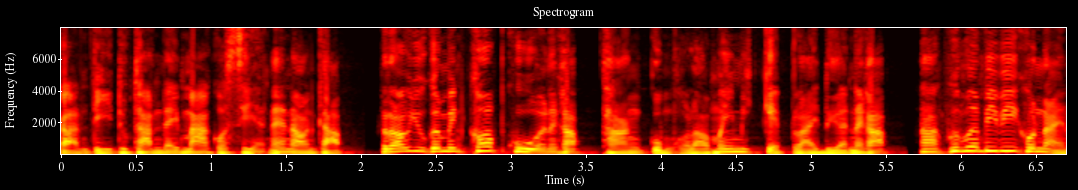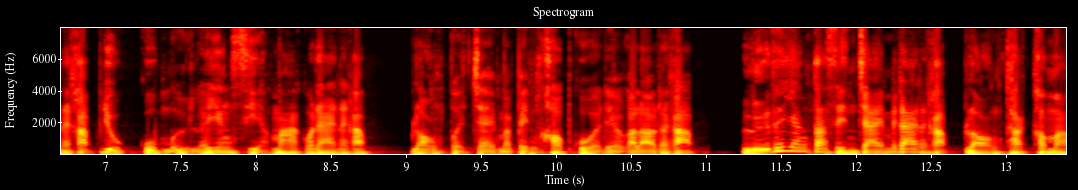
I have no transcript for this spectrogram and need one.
การันตีทุกท่านได้มากกว่าเสียแน่นอนครับ เราอยู่กันเป็นครอบครัวนะครับ ทางกลุ่มของเราไม่มีเก็บรายเดือนนะครับ หากเพื่อนๆพี่ๆคนไหนนะครับอยู่กลุ่มอื่นแล้วยังเสียมากกว่าได้นะครับ ลองเปิดใจมาเป็นครอบครัวเดียวกับเรานะครับ หรือถ้ายังตัดสินใจไม่ได้นะครับ ลองทักเข้ามา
